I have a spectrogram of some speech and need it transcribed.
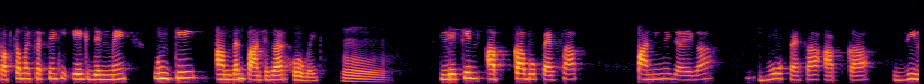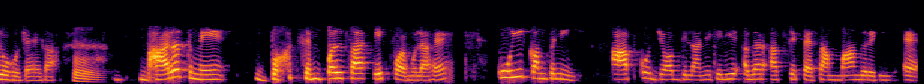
तो आप समझ सकते हैं कि एक दिन में उनकी आमदन पाँच हज़ार हो गई। हम्म, लेकिन आपका वो पैसा पानी में जाएगा वो पैसा आपका ज़ीरो हो जाएगा। हम्म, भारत में बहुत सिंपल सा एक फॉर्मूला है कोई कंपनी आपको जॉब दिलाने के लिए अगर आपसे पैसा मांग रही है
